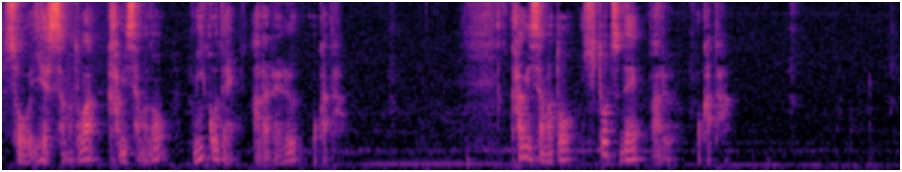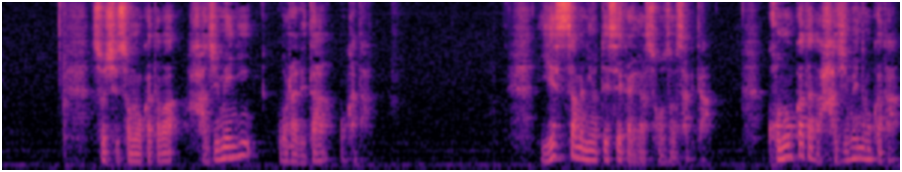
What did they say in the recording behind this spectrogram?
そうイエス様とは神様の御子であられるお方。神様と一つであるお方。そしてそのお方は初めにおられたお方。イエス様によって世界が創造された。このお方が初めのお方。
